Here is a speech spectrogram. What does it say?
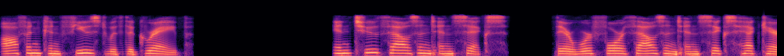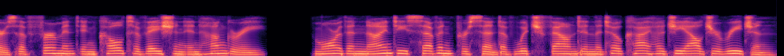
often confused with the grape. In 2006, there were 4,006 hectares of Furmint in cultivation in Hungary, more than 97% of which found in the Tokaj-Hegyalja region.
